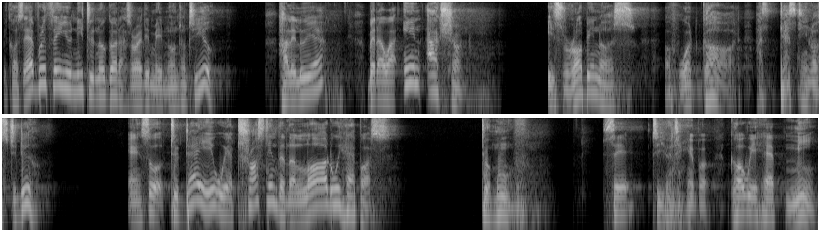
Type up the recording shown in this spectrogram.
because everything you need to know, God has already made known unto you. Hallelujah. But our inaction is robbing us of what God has destined us to do. And so today we are trusting that the Lord will help us to move. Say to your neighbor, God will help me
